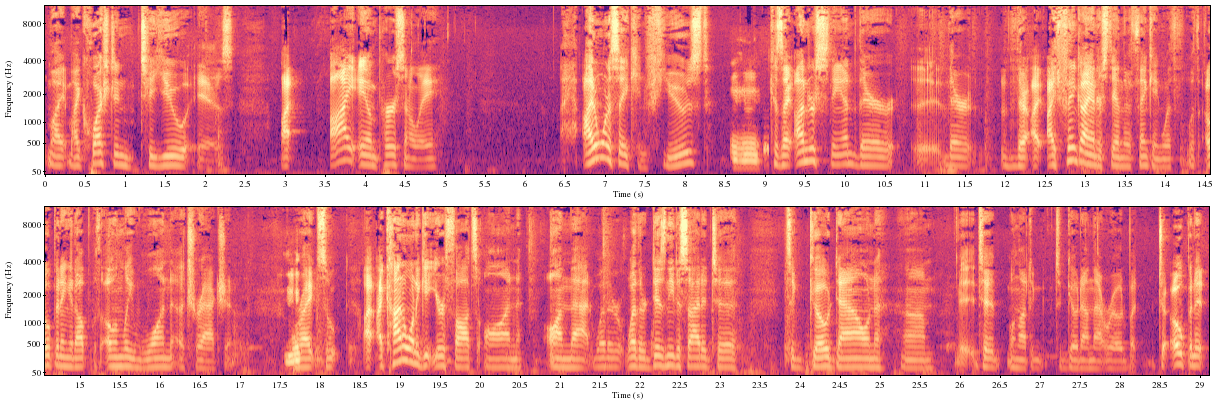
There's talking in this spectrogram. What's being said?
my my question to you is, I I am personally, I don't want to say confused because I understand their uh, their their I, I think I understand their thinking with with opening it up with only one attraction. Mhm. Right, so I, I kind of want to get your thoughts on on that whether whether Disney decided to to go down um, to well not to, to go down that road but to open it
